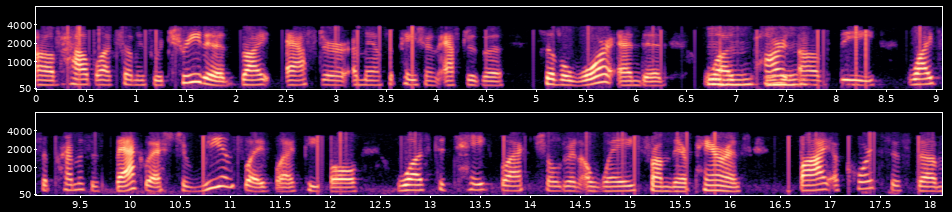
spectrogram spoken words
of how black families were treated right after emancipation, after the Civil War ended, was Mhm, part mhm. of the white supremacist backlash to re-enslave black people was to take black children away from their parents by a court system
